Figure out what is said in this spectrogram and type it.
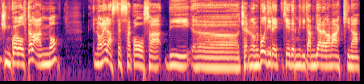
5 volte l'anno non è la stessa cosa di uh, cioè non mi puoi dire chiedermi di cambiare la macchina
